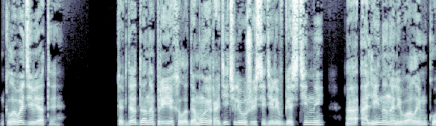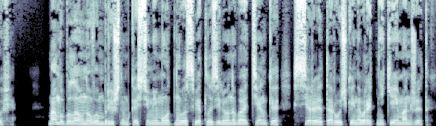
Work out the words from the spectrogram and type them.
Глава 9. Когда Дана приехала домой, родители уже сидели в гостиной, а Алина наливала им кофе. Мама была в новом брючном костюме модного светло-зеленого оттенка с серой оторочкой на воротнике и манжетах.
